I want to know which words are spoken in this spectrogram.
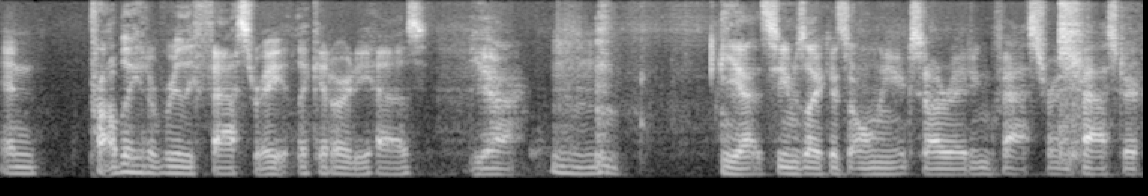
and probably at a really fast rate like it already has Yeah. Mm-hmm. Yeah, it seems like it's only accelerating faster and faster.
